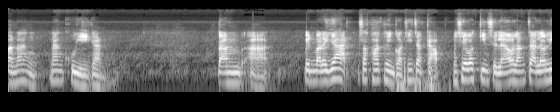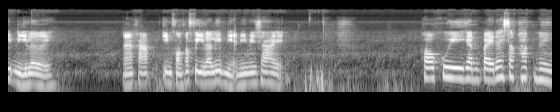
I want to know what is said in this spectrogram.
มานั่งนั่งคุยกัน ตามอ่าเป็นมารยาทสักพักหนึ่งก่อนที่จะกลับ ไม่ใช่ว่ากินเสร็จแล้วล้างจานแล้วรีบหนีเลยนะครับ กินของกาแฟแล้วรีบหนีอันนี้ไม่ใช่ พอคุยกันไปได้สักพักหนึ่ง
